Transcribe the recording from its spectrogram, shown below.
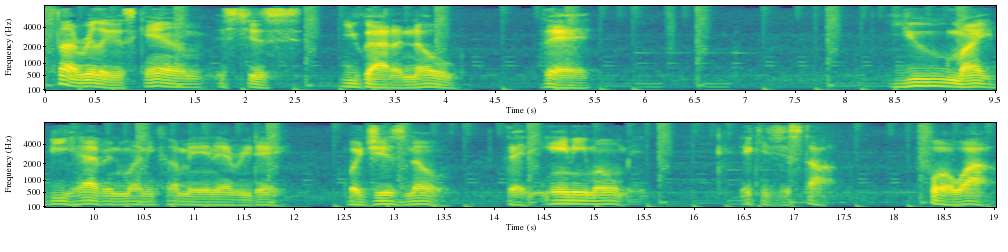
It's not really a scam. It's just you gotta know that you might be having money come in every day, but just know that any moment it can just stop for a while.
